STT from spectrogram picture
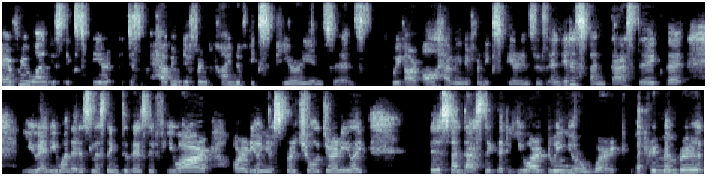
everyone is exper- just having different kind of experiences we are all having different experiences. And it is fantastic that you anyone that is listening to this if you are already on your spiritual journey like it is fantastic that you are doing your work. But remember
